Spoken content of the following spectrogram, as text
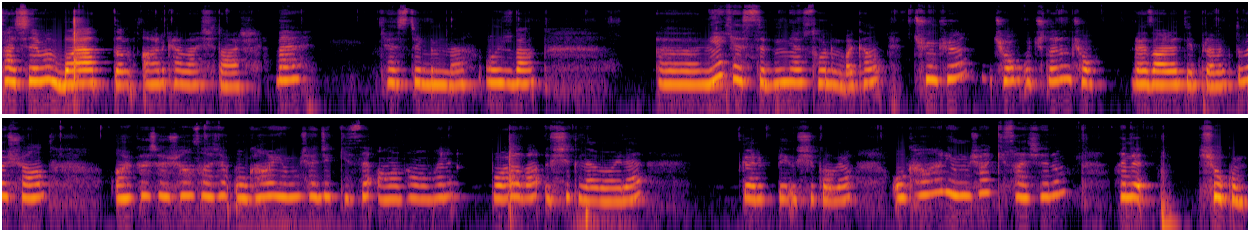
Saçlarımı boyattım arkadaşlar. Ve kestirdim de. O yüzden eee, niye kestirdim diye sorun bakalım. Çünkü çok uçlarım çok rezalet yıpranıktı ve şu an arkadaşlar şu an saçlarım o kadar yumuşacık ki size anlatamam. Hani bu arada ışık ne böyle? Garip bir ışık oluyor. O kadar yumuşak ki saçlarım. Hani şokum.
